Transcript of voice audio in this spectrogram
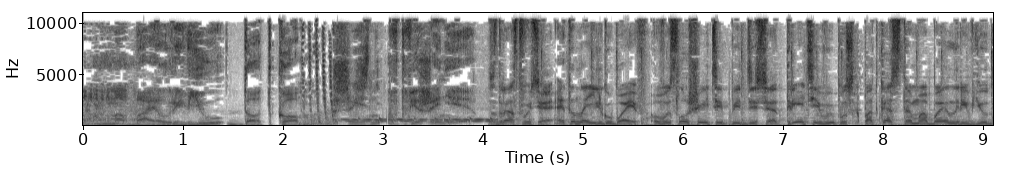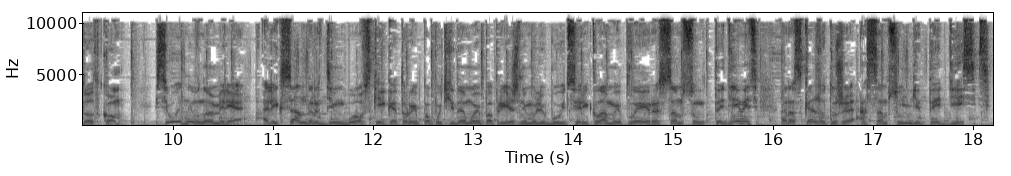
MobileReview.com Жизнь в движении Здравствуйте, это Наиль Губаев. Вы слушаете 53-й выпуск подкаста MobileReview.com. Сегодня в номере Александр Дембовский, который по пути домой по-прежнему любуется рекламой плеера Samsung T9, расскажет уже о Samsung T10.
